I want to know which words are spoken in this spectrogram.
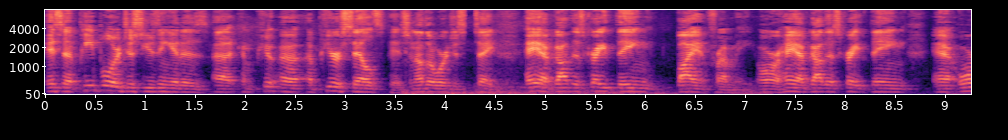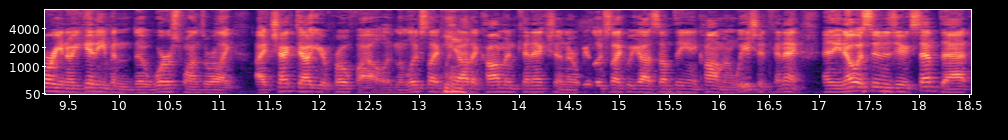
It's that people are just using it as a, a pure sales pitch. In other words, just say, "Hey, I've got this great thing buy it from me. Or hey i've got this great thing. Or you know you get even the worst ones where like i checked out your profile and it looks like we yeah. got a common connection or it looks like we got something in common. We should connect. And you know as soon as you accept that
